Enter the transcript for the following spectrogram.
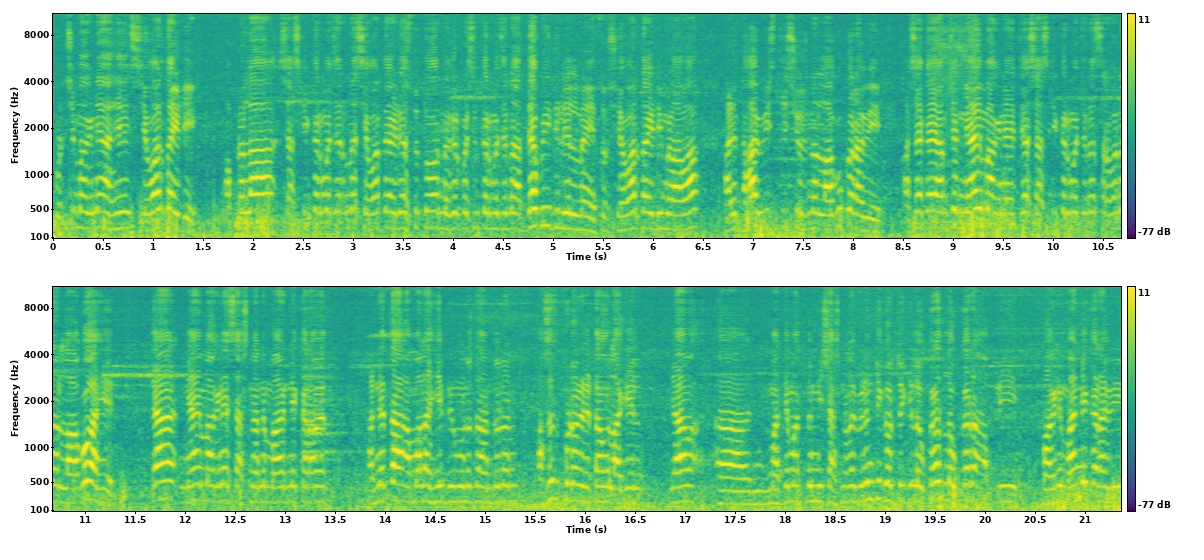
पुढची मागणी आहे सेवार्थ आय डी. आपल्याला शासकीय कर्मचाऱ्यांना सेवार्थ आय डी असतो तो नगरपरिषद कर्मचाऱ्यांना अद्यापही दिलेला नाही. तर सेवार्थ आय डी मिळावा आणि दहा वीस तीस योजना लागू करावी. अशा काही आमच्या न्याय मागण्या आहेत ज्या शासकीय कर्मचाऱ्यांना सर्वांना लागू आहेत. त्या न्याय मागण्या शासनानं मान्य कराव्यात. अन्यथा आम्हाला हे बेमुदत आंदोलन असंच पुढे रेटावं लागेल. या माध्यमातून मी शासनाला विनंती करतो की लवकरात लवकर आपली मागणी मान्य करावी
